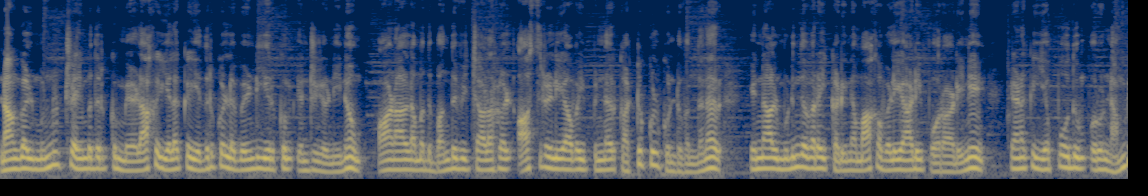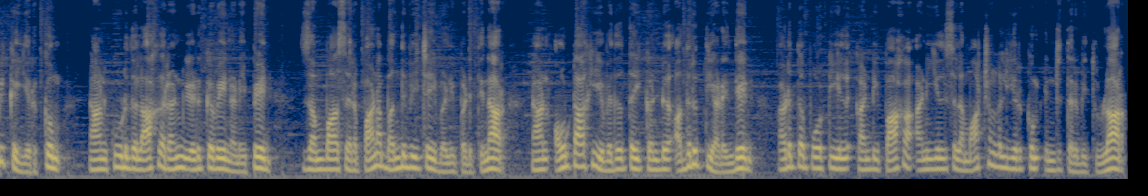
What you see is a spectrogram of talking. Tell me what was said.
நாங்கள் முன்னூற்றி ஐம்பதற்கும் மேலாக இலக்கை எதிர்கொள்ள வேண்டியிருக்கும் என்று எண்ணினோம். ஆனால் நமது பந்து வீச்சாளர்கள் ஆஸ்திரேலியாவை பின்னர் கட்டுக்குள் கொண்டு வந்தனர். என்னால் முடிந்தவரை கடினமாக விளையாடி போராடினேன். எனக்கு எப்போதும் ஒரு நம்பிக்கை இருக்கும். நான் கூடுதலாக ரன் எடுக்கவே நினைப்பேன். ஜம்பா சிறப்பான பந்துவீச்சை வெளிப்படுத்தினார். நான் அவுட் ஆகிய விதத்தைக் கண்டு அதிருப்தி அடைந்தேன். அடுத்த போட்டியில் கண்டிப்பாக அணியில் சில மாற்றங்கள் இருக்கும் என்று தெரிவித்துள்ளார்.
